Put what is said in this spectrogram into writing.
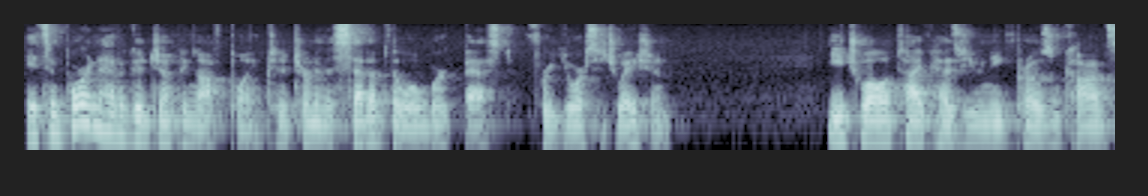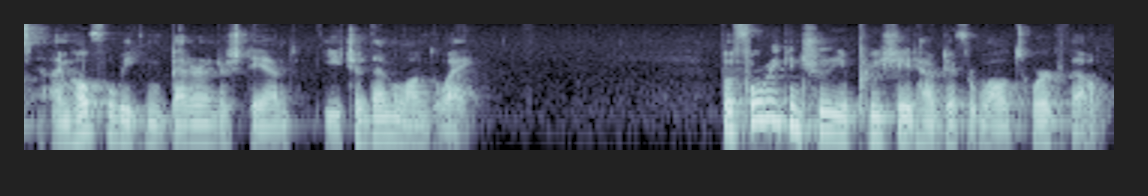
it's important to have a good jumping off point to determine the setup that will work best for your situation. Each wallet type has unique pros and cons. I'm hopeful we can better understand each of them along the way. Before we can truly appreciate how different wallets work, though,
